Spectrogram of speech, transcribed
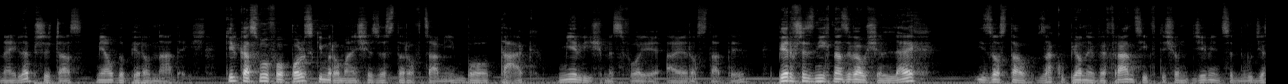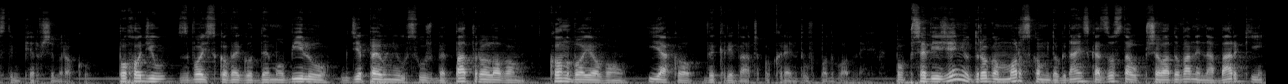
najlepszy czas miał dopiero nadejść. Kilka słów o polskim romansie ze sterowcami, bo tak, mieliśmy swoje aerostaty. Pierwszy z nich nazywał się Lech i został zakupiony we Francji w 1921 roku. Pochodził z wojskowego demobilu, gdzie pełnił służbę patrolową, konwojową i jako wykrywacz okrętów podwodnych. Po przewiezieniu drogą morską do Gdańska został przeładowany na barki,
